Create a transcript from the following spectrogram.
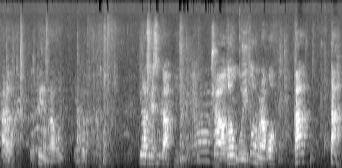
다르다. 그래서 B는 뭐라고? 얘보다 다르다. 이거 아시겠습니까? 좌동 우위 또는 뭐라고? 같다.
